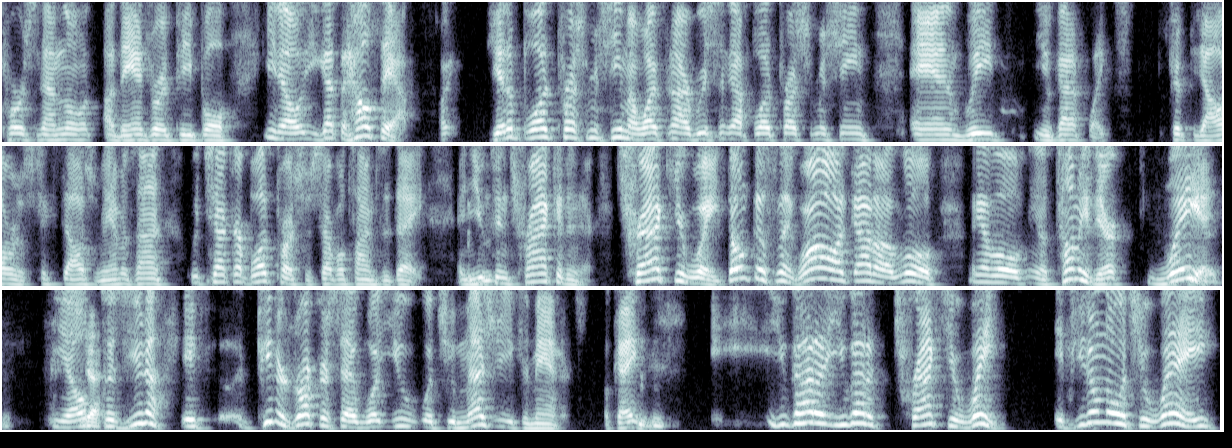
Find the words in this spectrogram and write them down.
person. I know uh, the Android people. You know you got the health app. Get a blood pressure machine. My wife and I recently got a blood pressure machine, and we you know, got it like fifty dollars or sixty dollars from Amazon. We check our blood pressure several times a day, and you Mhm. can track it in there. Track your weight. Don't just think, well, I got a little, I got a little, you know, tummy there. Weigh it. You know, Yeah. because you know, if Peter Drucker said, what you what you measure, you can manage. Okay, Mhm. you gotta you gotta track your weight. If you don't know what you weigh,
